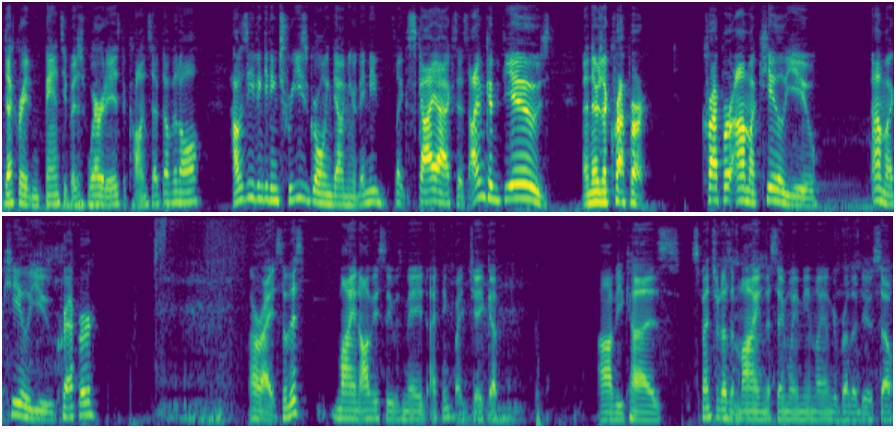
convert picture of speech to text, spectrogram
decorated and fancy, but just where it is, the concept of it all. How is he even getting trees growing down here? They need, like, sky access. I'm confused. And there's a crapper. Crapper, I'ma kill you. I'ma kill you, crapper. Alright, so this mine obviously was made, I think, by Jacob. Uh, because Spencer doesn't mine the same way me and my younger brother do, so...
